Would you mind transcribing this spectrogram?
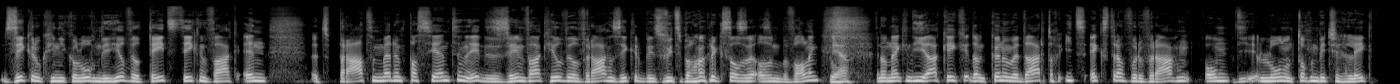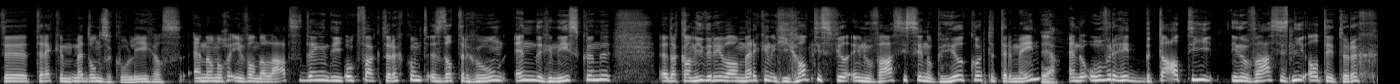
zeker ook gynaecologen die heel veel tijd steken vaak in het praten met hun patiënten. Hè. Er zijn vaak heel veel vragen, zeker bij zoiets belangrijks als, als een bevalling. Ja. En dan denken die, ja, kijk, dan kunnen we daar toch iets extra voor vragen om die lonen toch een beetje gelijk te trekken met onze collega's. En dan nog een van de laatste dingen die ook vaak terugkomt, is dat er gewoon in de geneeskunde, eh, dat kan iedereen wel merken, gigantisch veel innovaties zijn op heel heel korte termijn. En de overheid betaalt die innovaties niet altijd terug.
